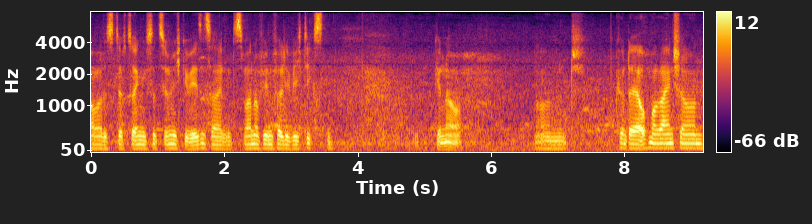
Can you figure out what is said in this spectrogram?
aber das dürfte eigentlich so ziemlich gewesen sein. Das waren auf jeden Fall die wichtigsten. Genau. Und könnt ihr ja auch mal reinschauen.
